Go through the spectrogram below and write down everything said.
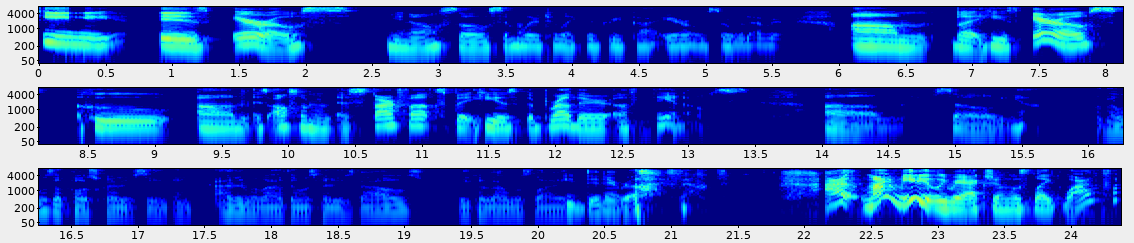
he is Eros, you know, so similar to like the Greek god Eros or whatever. Um, but he's Eros who um, is also known as Starfox, but he is the brother of Thanos. Um, so yeah. That was a post credit scene, and I didn't realize that was Harry Styles because I was like, you didn't realize that was. I my immediately reaction was like, why the fuck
